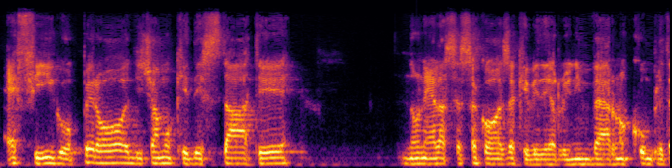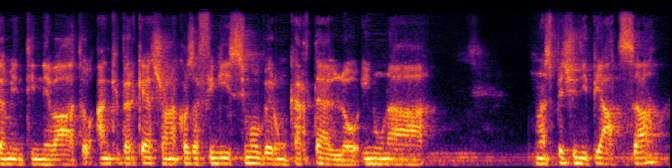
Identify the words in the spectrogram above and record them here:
è figo, però diciamo che d'estate non è la stessa cosa che vederlo in inverno completamente innevato, anche perché c'è una cosa fighissima, ovvero un cartello in una, una specie di piazza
